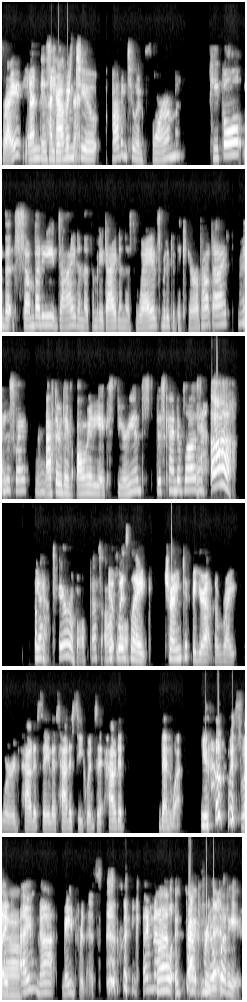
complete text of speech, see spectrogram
right? 100%. Is having to having to inform people that somebody died and that somebody died in this way, somebody that they care about died right. in this way right. after they've already experienced this kind of loss. Yeah. Ah, yeah, terrible. That's awful. It was like trying to figure out the right words, how to say this, how to sequence it, how to then what. You know, it's like yeah. I'm not made for this. like I'm not well, it, I, nobody, this.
